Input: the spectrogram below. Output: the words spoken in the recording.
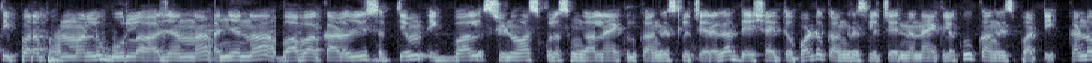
తిప్పరప్ హనుమాన్లు బూర్ల రాజన్న అంజన్న బాబా కాళోజీ సత్యం ఇక్బాల్ శ్రీనివాస్ కుల సంఘాల నాయకులు కాంగ్రెస్లో చేరగా దేశాయితో పాటు కాంగ్రెస్లో చేరిన నాయకులకు కాంగ్రెస్ పార్టీ కండో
